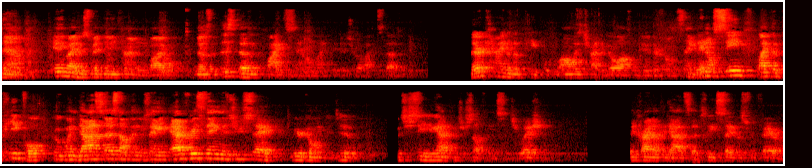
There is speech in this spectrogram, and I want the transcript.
Now, anybody who's spent any time in the Bible knows that this doesn't quite sound like the Israelites, does it? They're kind of the people who always try to go off and do their own thing. They don't seem like the people who, when God says something, they're saying, everything that you say, we're going to do. But you see, you got to put yourself in the situation. They cried out to God and said, Please save us from Pharaoh.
